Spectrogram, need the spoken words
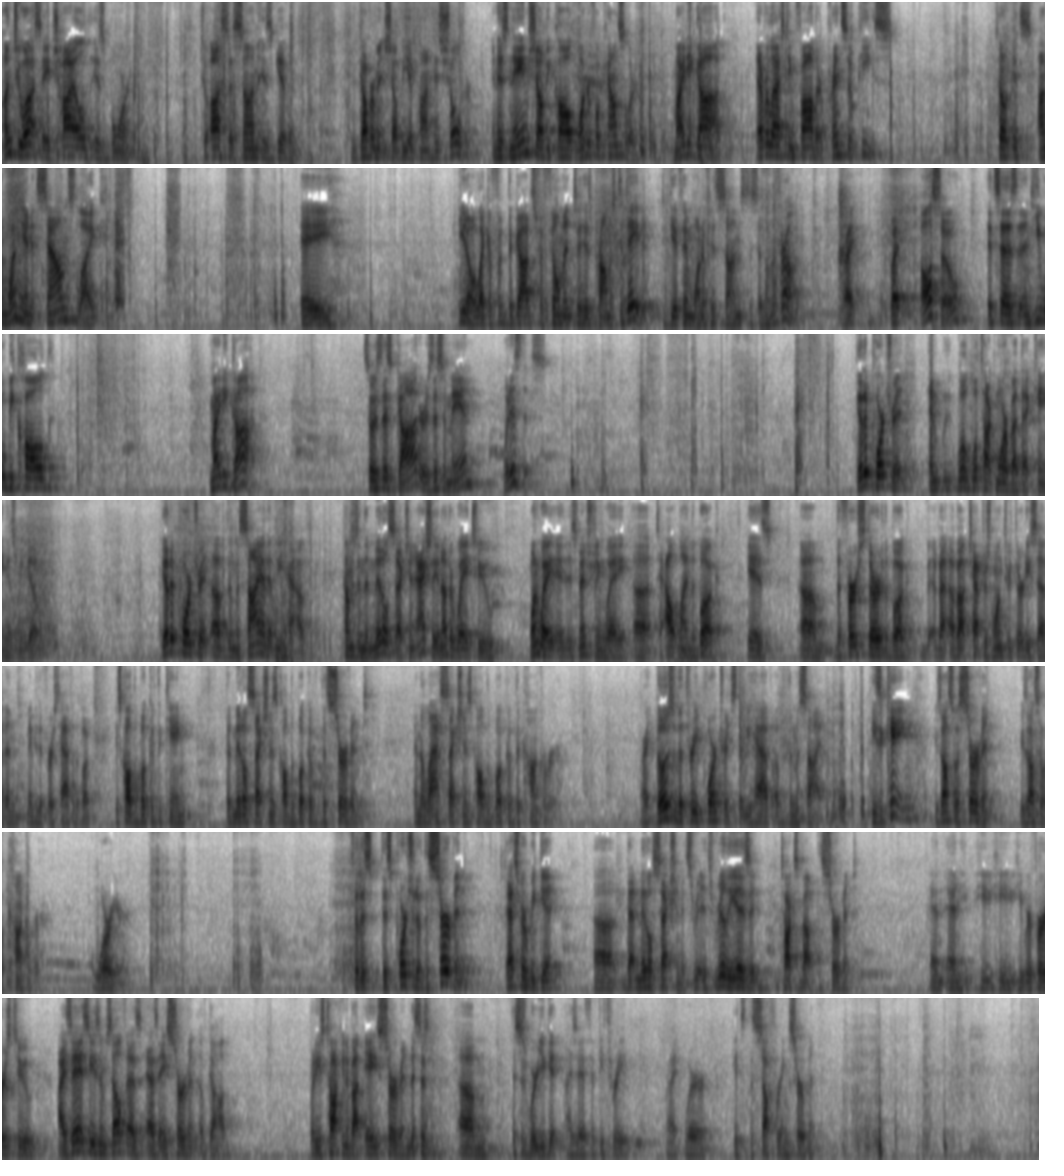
Unto us a child is born, to us a son is given. The government shall be upon his shoulder and his name shall be called Wonderful Counselor, Mighty God, Everlasting Father, Prince of Peace. So it's on one hand, it sounds like a you know, like a, the God's fulfillment to his promise to David to give him one of his sons to sit on the throne, right? But also, it says, and he will be called Mighty God. So is this God or is this a man? What is this? The other portrait, and we'll, we'll talk more about that king as we go. The other portrait of the Messiah that we have comes in the middle section. Actually, another way to, one way, it's an interesting way uh, to outline the book is um, the first third of the book, about, about chapters 1 through 37, maybe the first half of the book, is called the Book of the King. The middle section is called the Book of the Servant. And the last section is called the Book of the Conqueror. All right, those are the three portraits that we have of the Messiah. He's a king, he's also a servant, he's also a conqueror, a warrior. So, this, this portrait of the servant, that's where we get uh, that middle section. It's, it really is, it talks about the servant. And, and he, he, he refers to, Isaiah sees himself as, as a servant of God. But he's talking about a servant. And this is. Um, this is where you get Isaiah 53, right? Where it's the suffering servant.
